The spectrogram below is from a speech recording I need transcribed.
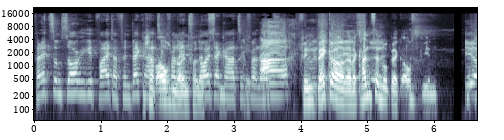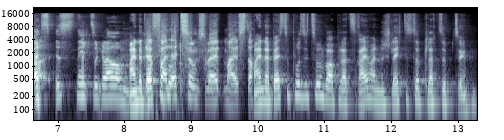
Verletzungssorge geht weiter. Finn Becker Ich hat hab sich auch einen neuen verletzt, Verletzten. Leutecker hat sich verletzt. Ach, Finn Becker, na, da kann es ja nur bergauf gehen. Hier, Das ist nicht zu glauben. Meine der Verletzungsweltmeister. meine beste Position war Platz 3, meine schlechteste Platz 17.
